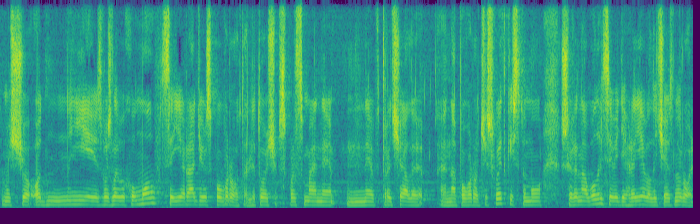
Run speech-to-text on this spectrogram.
тому що однією з важливих умов це є радіус поворота для того, щоб спортсмени не втрачали е, на повороті швидкість, тому ширина вулиці відіграє величезну роль.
